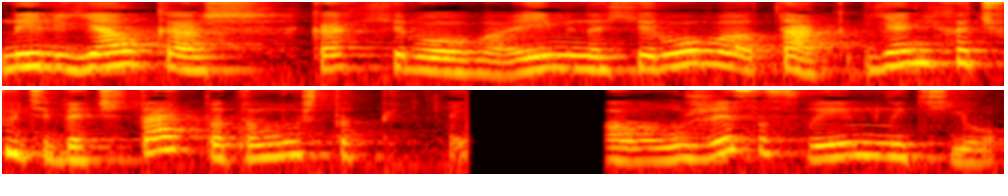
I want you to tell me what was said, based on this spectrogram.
Нелли, я алкаш, как херово. А именно херово. Так, я не хочу тебя читать, потому что ты уже со своим нытьем.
